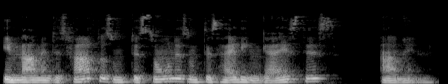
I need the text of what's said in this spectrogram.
Im Namen des Vaters und des Sohnes und des Heiligen Geistes. Amen.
